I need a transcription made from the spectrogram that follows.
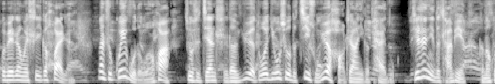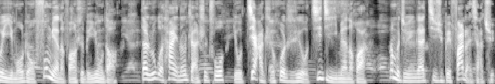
会被认为是一个坏人。但是硅谷的文化就是坚持的越多优秀的技术越好这样一个态度。即使你的产品可能会以某种负面的方式被用到，但如果它也能展示出有价值或者是有积极一面的话，那么就应该继续被发展下去，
